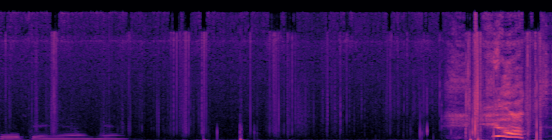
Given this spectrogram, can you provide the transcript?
chłopie, nie, nie. Jak?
